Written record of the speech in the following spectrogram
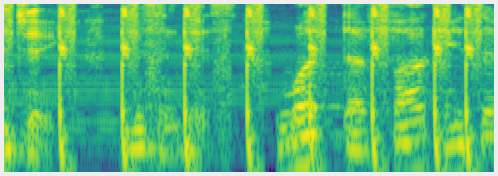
DJ, listen this. What the fuck is the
